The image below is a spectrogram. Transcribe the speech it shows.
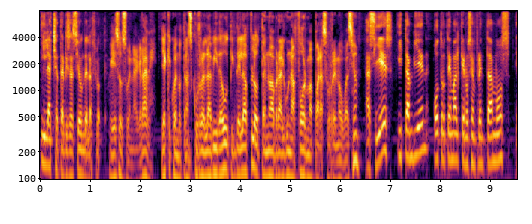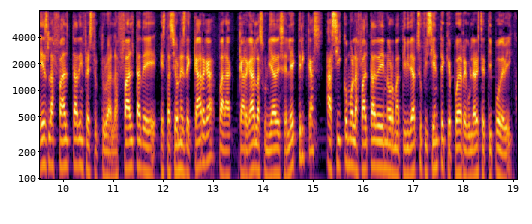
y la chatarrización de la flota. Eso suena grave, ya que cuando transcurra la vida útil de la flota no habrá alguna forma para su renovación. Así es. Y también otro tema al que nos enfrentamos es la falta de infraestructura, la falta de estaciones de carga para cargar las unidades eléctricas, así como la falta de normatividad suficiente que pueda regular este tipo de vehículos.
